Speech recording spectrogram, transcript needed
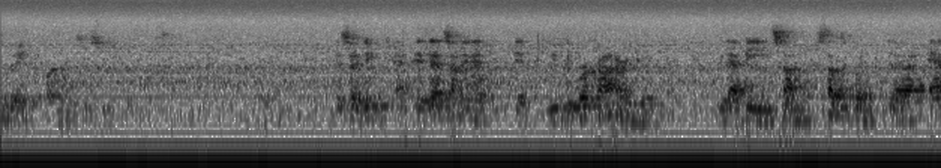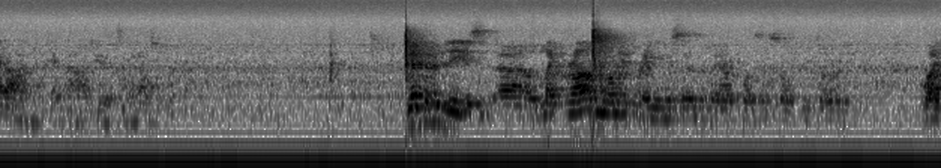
to make the final decision. So do, is that something that, that you could work on, or you, would that be some subsequent uh, add-on technology that someone else would work on? Definitely is, uh, like ground monitoring in the sense of airports and so forth already quite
